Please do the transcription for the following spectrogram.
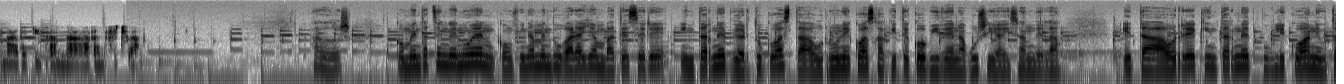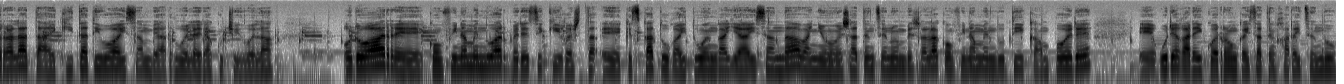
ba, beti izan da garrantzitsua. Ados, Komentatzen genuen konfinamendu garaian batez ere internet gertukoaz eta urrunekoaz jakiteko bide nagusia izan dela. Eta horrek internet publikoa neutrala eta ekitatiboa izan behar duela erakutsi duela. Oroar, e, konfinamenduar bereziki gesta, e, kezkatu gaituen gaia izan da, baino esaten zenuen bezala konfinamendutik kanpo ere e, gure garaiko erronka izaten jarraitzen du.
